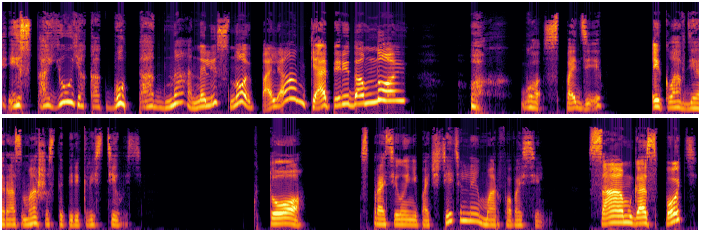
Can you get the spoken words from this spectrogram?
и стою я как будто одна на лесной полянке, а передо мной... Ох, господи! И Клавдия размашисто перекрестилась. «Кто?» — спросила непочтительная Марфа Васильевна. «Сам Господь?»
